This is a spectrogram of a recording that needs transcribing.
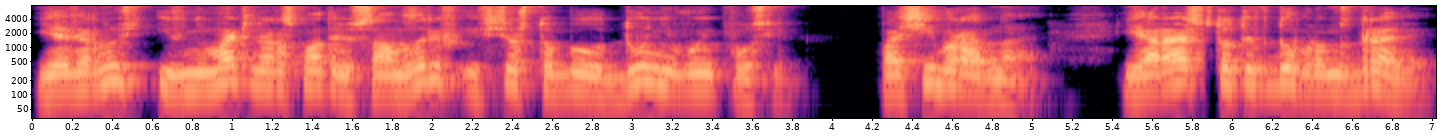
я вернусь и внимательно рассмотрю сам взрыв и все, что было до него и после. Спасибо, родная. Я рад, что ты в добром здравии.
